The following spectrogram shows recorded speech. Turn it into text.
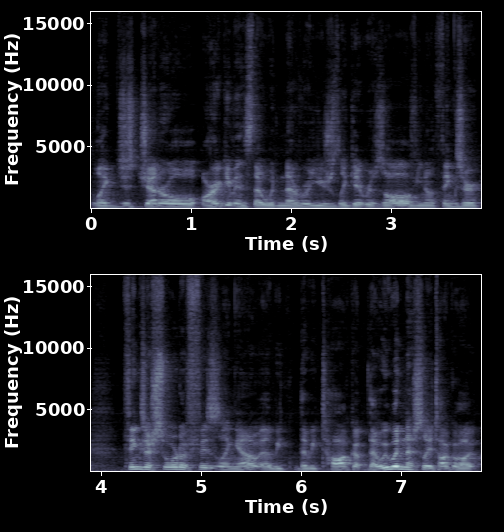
like just general arguments that would never usually get resolved. You know, things are things are sort of fizzling out that we that we talk that we wouldn't necessarily talk about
